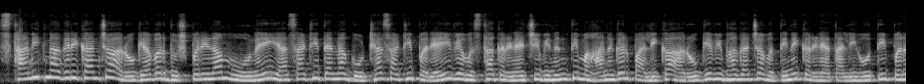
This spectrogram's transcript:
स्थानिक नागरिकांच्या आरोग्यावर दुष्परिणाम होऊ नये यासाठी त्यांना गोठ्यासाठी पर्यायी व्यवस्था करण्याची विनंती महानगरपालिका आरोग्य विभागाच्या वतीने करण्यात आली होती. पर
